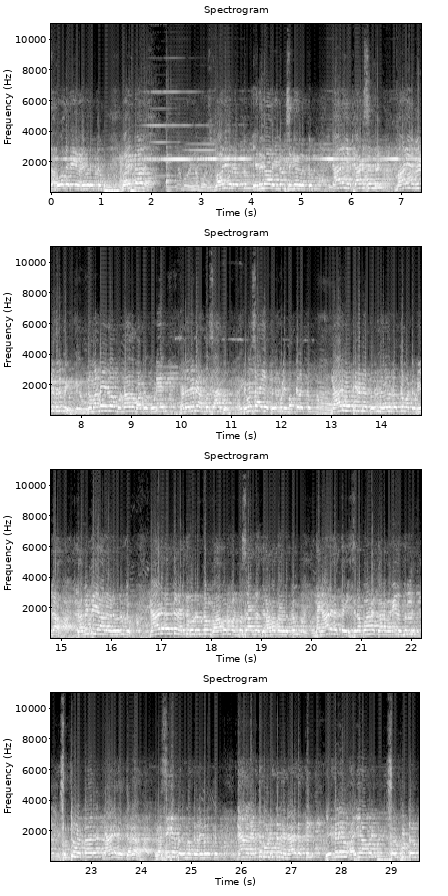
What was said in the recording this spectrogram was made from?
சகோதரி அனைவருக்கும் வருங்கால வாலிபர்களுக்கும் எதிர்கால இளம் சிங்கங்களுக்கும் காலையில் காடு சென்று மாலையில் வீடு திரும்பி இந்த மண்ணையெல்லாம் பொண்ணாக மாற்றக்கூடிய நடுவருமே அன்பு சார்பு விவசாய பெருங்குடி மக்களுக்கும் நாடு ஓட்டுகின்ற பெருநிலவர்களுக்கும் மற்றும் விழா கமிட்டியாளர் அனைவருக்கும் நாடகத்தை நடந்து கொண்டிருக்கும் மாபெரும் அன்பு சார்ந்த கிராமத்தார்களுக்கும் இந்த நாடகத்தை சிறப்பான காண வரையில் வந்துள்ள சுற்று வட்டார நாடக கல ரசிகர் பெருமக்கள் அனைவருக்கும் நாங்கள் நடந்து கொண்டிருக்கும் இந்த நாடகத்தில் எங்களையும் அறியாமல் சொற்குற்றம்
